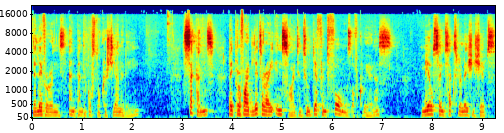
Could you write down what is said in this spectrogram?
deliverance, and Pentecostal Christianity. Second, they provide literary insight into different forms of queerness male same sex relationships,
